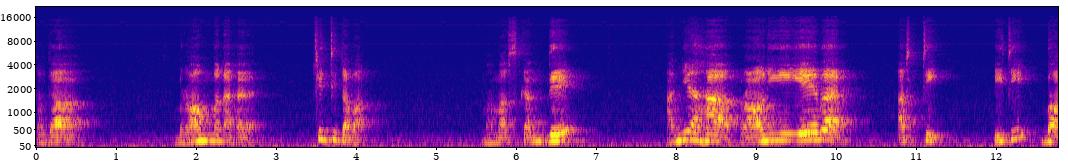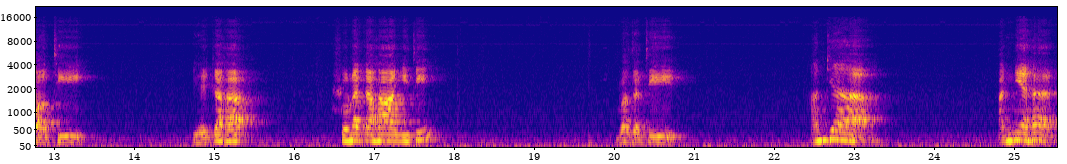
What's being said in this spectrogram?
तदा ब्राह्मणः चिन्तितवान्। मम स्कन्धे अन्यः प्राणी एव अस्ति इति भाति। एकः शुनकः इति वदति। अन्यः अन्यः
